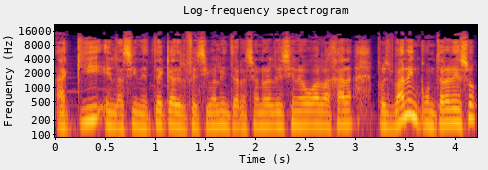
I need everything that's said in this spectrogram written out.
aquí en la Cineteca del Festival Internacional de Cine de Guadalajara, pues van a encontrar eso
